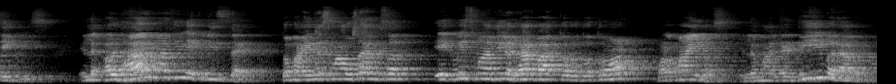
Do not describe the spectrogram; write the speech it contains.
21 એટલે 18 માંથી 21 જાય. તો માઇનસમાં આવશે આન્સર 21 માંથી 18 બાદ કરો તો 3 પણ માઇનસ એટલે મારે d બરાબર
